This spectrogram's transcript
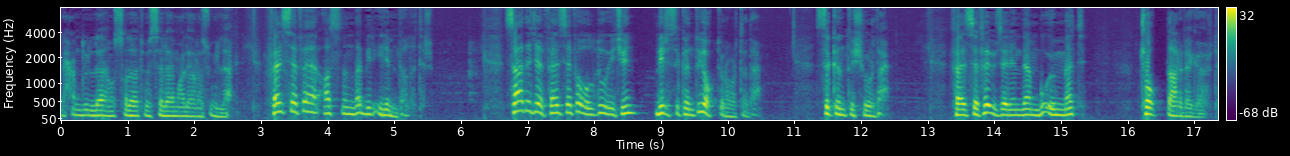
elhamdülillah, ve salatu ve selamu ala Resulullah. Felsefe aslında bir ilim dalıdır. Sadece felsefe olduğu için bir sıkıntı yoktur ortada. Sıkıntı şurada. Felsefe üzerinden bu ümmet çok darbe gördü.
